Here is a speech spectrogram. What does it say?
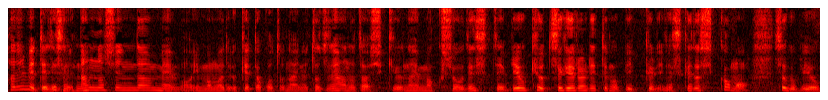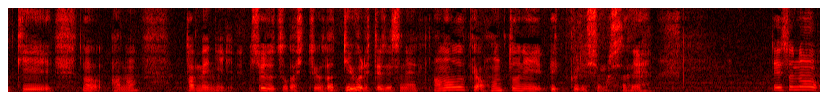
初めてですね何の診断名も今まで受けたことないので突然あなたは子宮内膜症ですって病気を告げられてもびっくりですけどしかもすぐ病気のあのために手術が必要だって言われてですねあの時は本当にびっくりしましたね。でその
